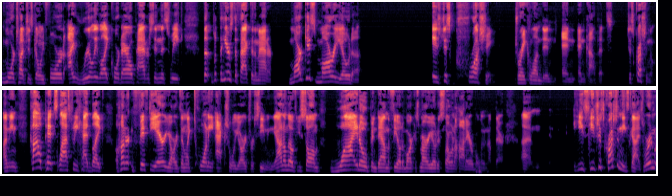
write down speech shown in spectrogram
more touches going forward. I really like Cordero Patterson this week. The, but the, here's the fact of the matter Marcus Mariota is just crushing Drake London and, and Kyle Pitts. Just crushing them. I mean, Kyle Pitts last week had like 150 air yards and like 20 actual yards receiving. I don't know if you saw him wide open down the field, and Marcus Mariota's throwing a hot air balloon up there. Um, he's he's just crushing these guys. We're in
